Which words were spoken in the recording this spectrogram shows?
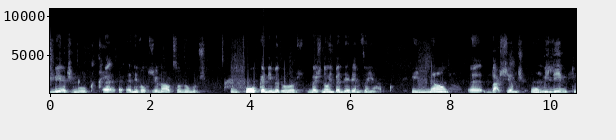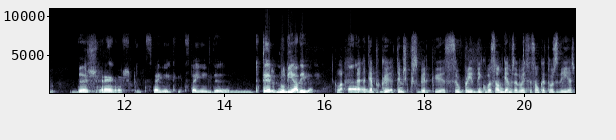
mesmo a, a, nível regional, que são números um pouco animadores, mas não embandeiremos em arco. E não uh, baixemos um milímetro das regras que, se têm, que se têm de, de, ter no dia a dia. Claro, uh, até porque temos que perceber que se o período de incubação, digamos, da doença são 14 dias,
